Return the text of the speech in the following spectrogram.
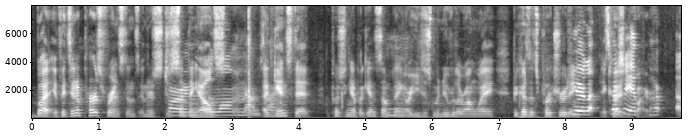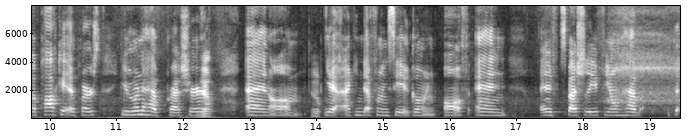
But if it's in a purse, for instance, and there's just For something else long amount of time. against it, pushing up against something, or you just maneuver the wrong way because it's protruding, it especially a, fire. a pocket at first, you're gonna have pressure. Yeah. And um, Yep. yeah, I can definitely see it going off, and if, especially if you don't have. th-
